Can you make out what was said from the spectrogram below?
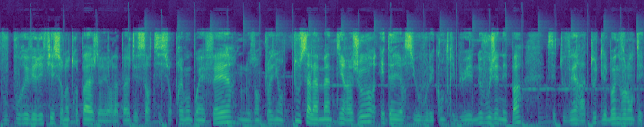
Vous pourrez vérifier sur notre page d'ailleurs, la page des sorties sur premo.fr, nous nous employons tous à la maintenir à jour et d'ailleurs si vous voulez contribuer, ne vous gênez pas, c'est ouvert à toutes les bonnes volontés.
